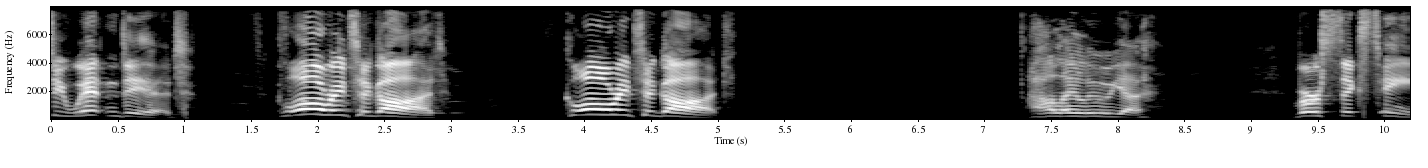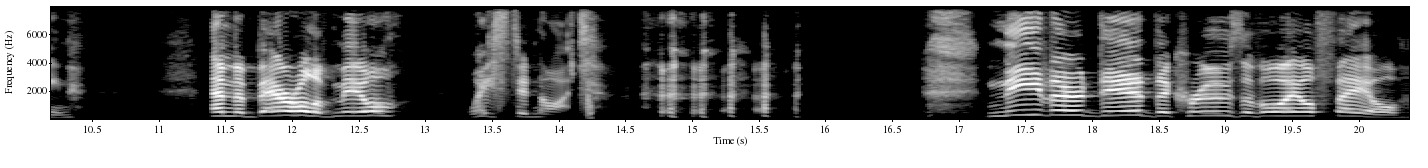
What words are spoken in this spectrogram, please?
she went and did. Glory to God. Glory to God. Hallelujah. Verse 16 And the barrel of meal wasted not. Neither did the cruse of oil fail,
